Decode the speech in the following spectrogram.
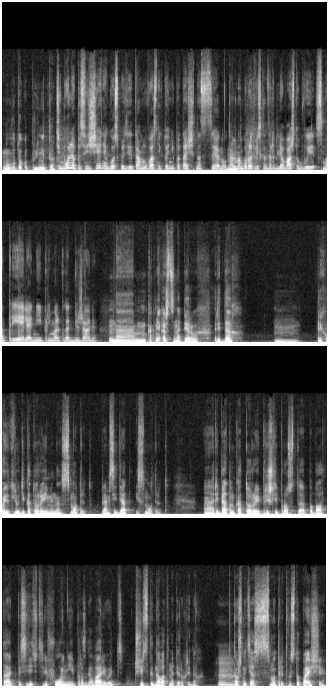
Ну, вот так вот принято. Тем более посвящение, господи, там у вас никто не потащит на сцену. Ну, Там, это- наоборот, весь концерт для вас, чтобы вы смотрели, а не принимали, куда-то бежали. На, как мне кажется, на первых рядах м, приходят люди, которые именно смотрят. Прям сидят и смотрят. А ребятам, которые пришли просто поболтать, посидеть в телефоне, поразговаривать, чуть-чуть стыдновато на первых рядах. М, Потому что на тебя смотрят выступающие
